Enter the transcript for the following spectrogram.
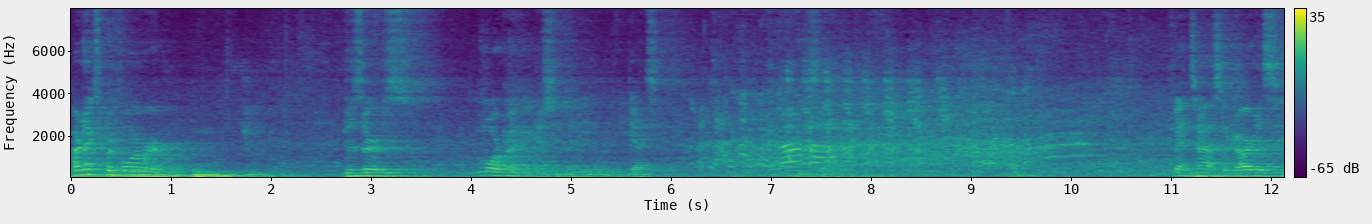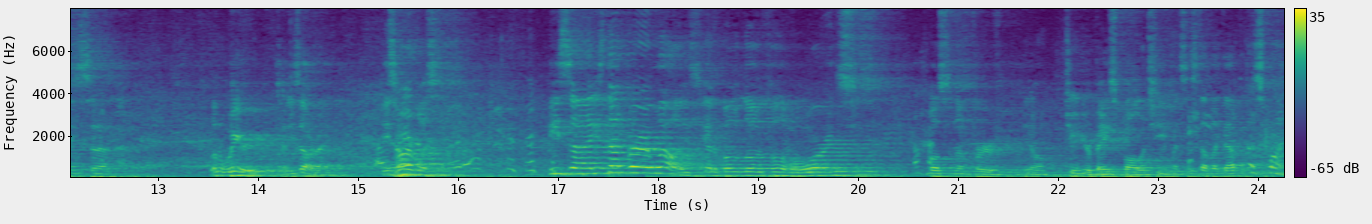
Our next performer deserves more recognition than he, he gets. He's, uh, fantastic artist. He's uh, a little weird, but he's all right. He's harmless. He's uh, he's done very well. He's got a boatload full of awards, most of them for you know junior baseball achievements and stuff like that. But that's fine.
